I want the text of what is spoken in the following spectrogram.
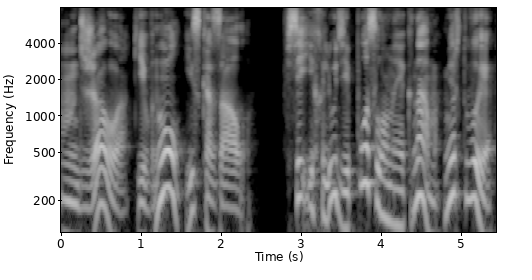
Джао кивнул и сказал. Все их люди, посланные к нам, мертвы,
